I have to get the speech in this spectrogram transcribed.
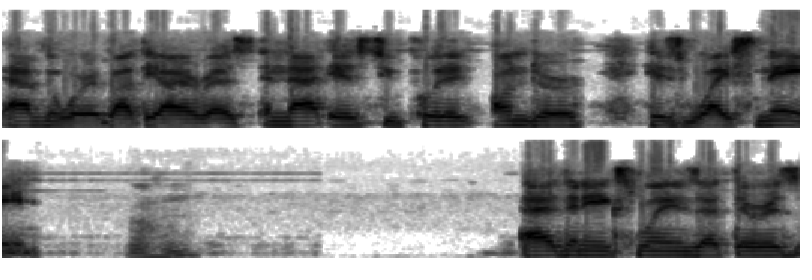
having to worry about the IRS, and that is to put it under his wife's name. Mm-hmm. And then he explains that there is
